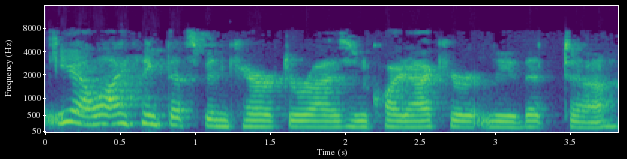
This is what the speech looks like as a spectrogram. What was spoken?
Yeah, well, I think that's been characterized and quite accurately that uh,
